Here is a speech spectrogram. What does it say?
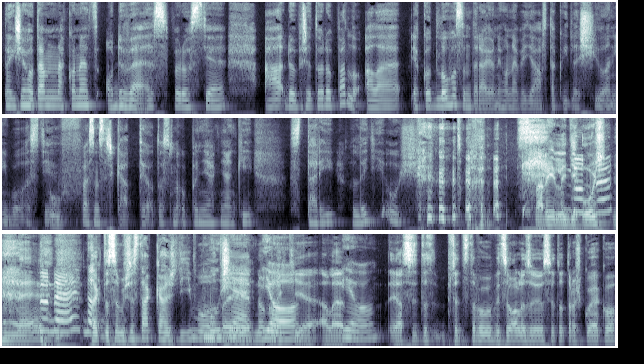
Takže ho tam nakonec odvez prostě a dobře to dopadlo, ale jako dlouho jsem teda Jonyho neviděla v takovýhle šílený bolesti. Uf. Pak jsem si říkala, ty to jsme úplně jak nějaký starý lidi už. starý lidi no už? Ne, ne. No ne. No. Tak to se může stát každému, může, to je jedno, jo, kolik je, ale jo. já si to představuju, vizualizuju si to trošku jako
